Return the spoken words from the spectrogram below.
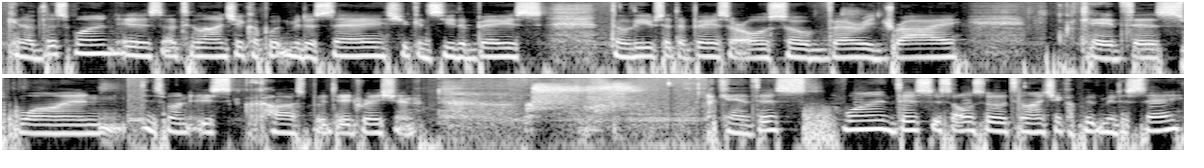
Okay, now this one is a Tillandsia caput medusae. As you can see the base, the leaves at the base are also very dry. Okay, this one, this one is caused by dehydration. Okay, this one, this is also Tillandsia caput say.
